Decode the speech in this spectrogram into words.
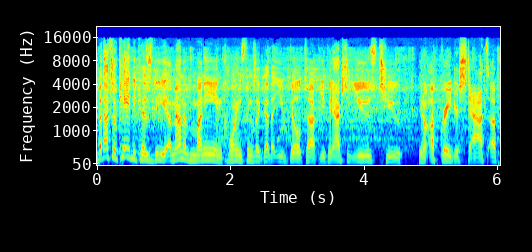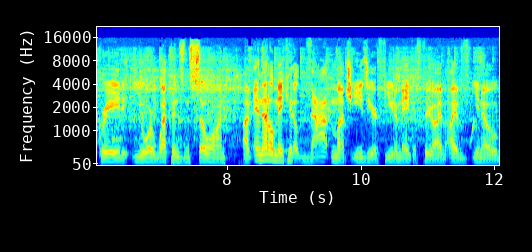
but that's okay because the amount of money and coins, things like that, that you've built up, you can actually use to, you know, upgrade your stats, upgrade your weapons, and so on. Um, and that'll make it that much easier for you to make it through. I've, I've, you know,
